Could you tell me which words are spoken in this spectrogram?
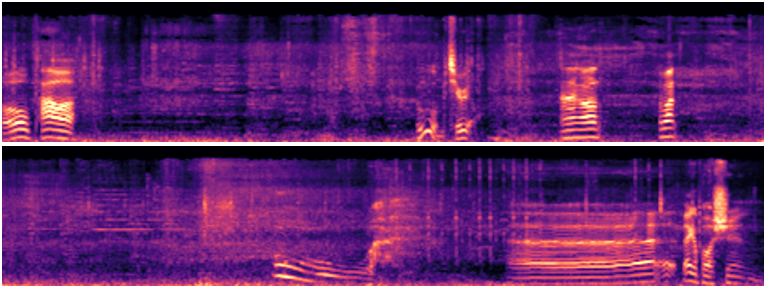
Oh, power. Ooh, material. Hang on. Come on. Ooh. Uh, Mega Potion.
